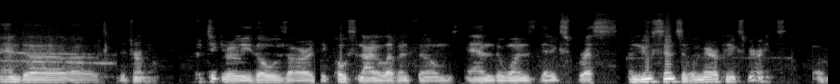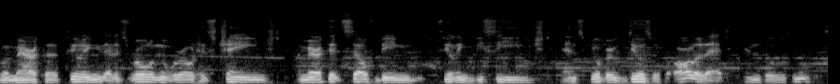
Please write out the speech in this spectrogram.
and uh, uh, The Terminal. Particularly, those are the post 9 11 films and the ones that express a new sense of American experience, of America feeling that its role in the world has changed, America itself being feeling besieged, and Spielberg deals with all of that in those movies.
